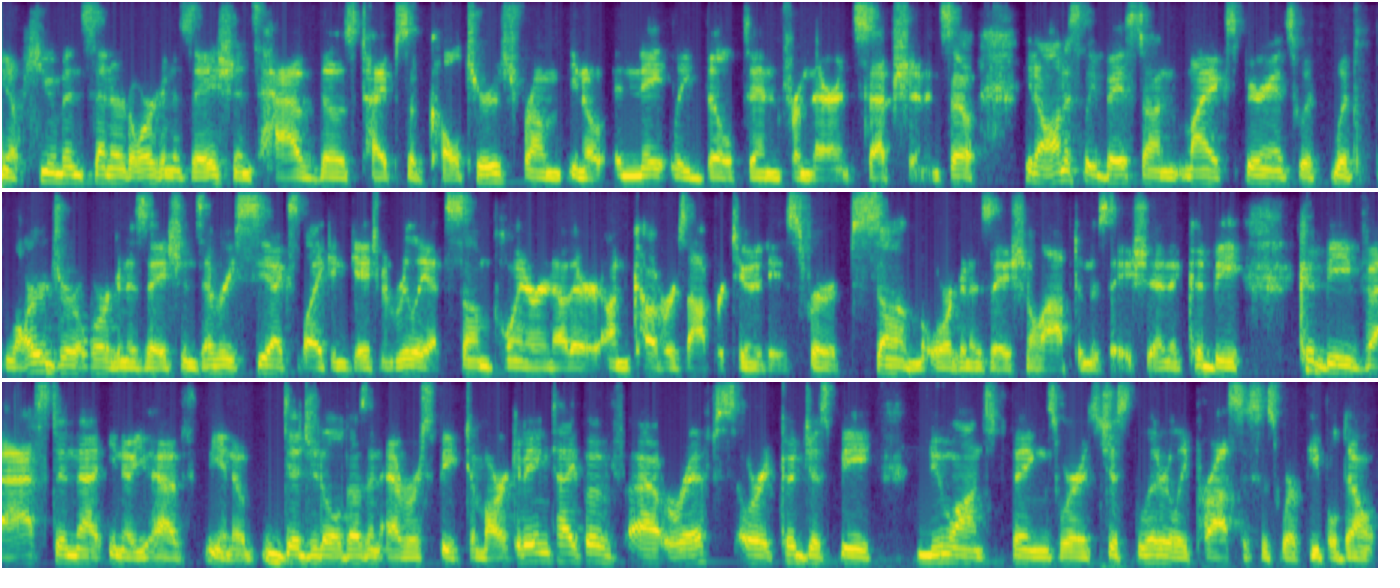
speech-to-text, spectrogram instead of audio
you know human centered organizations have those types of cultures from you know innately built in from their inception. And so you know honestly based on my experience with with larger organizations every cx like engagement really at some point or another uncovers opportunities for some organizational optimization. It could be could be vast in that you know you have you know digital doesn't ever speak to marketing type of uh, riffs or it could just be nuanced things where it's just literally processes where people don't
